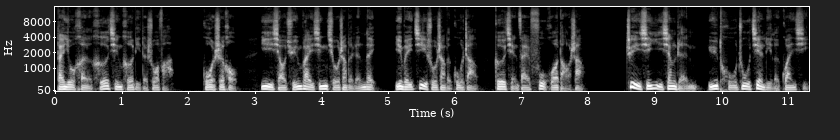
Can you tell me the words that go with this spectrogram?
但又很合情合理的说法：古时候，一小群外星球上的人类因为技术上的故障搁浅在复活岛上，这些异乡人与土著建立了关系。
